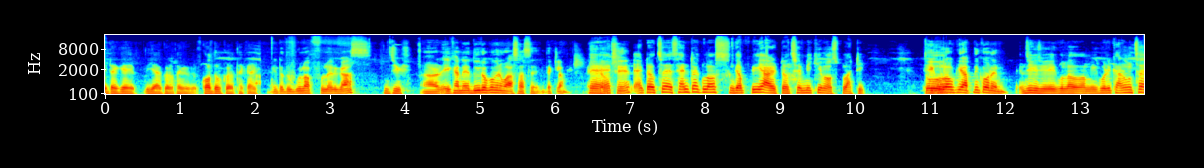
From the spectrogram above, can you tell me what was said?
এটাকে ইয়া করে থাকে কদর করে থাকে এটা তো গোলাপ ফুলের গাছ। জি। আর এখানে দুই রকমের মাছ আছে দেখলাম। হ্যাঁ একটা হচ্ছে একটা হচ্ছে স্যান্টা ক্লস গাপ্পি আর একটা হচ্ছে মিকি মাউস প্লাটি তো এগুলোও কি আপনি করেন? জি জি এগুলাও আমি করি। কারণ হচ্ছে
